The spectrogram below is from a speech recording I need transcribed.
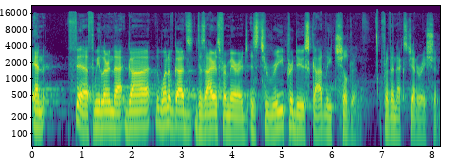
And fifth, we learn that God, one of God's desires for marriage is to reproduce godly children for the next generation.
